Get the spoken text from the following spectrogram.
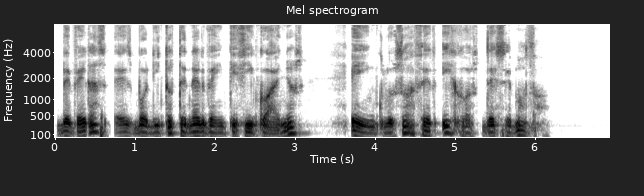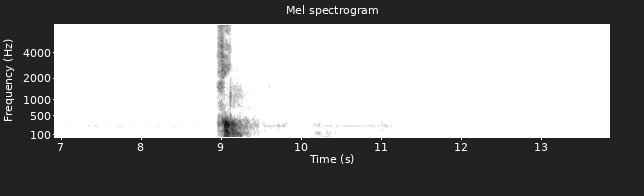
«¿De veras es bonito tener veinticinco años e incluso hacer hijos de ese modo?» Fin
